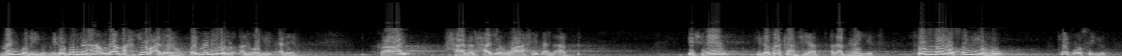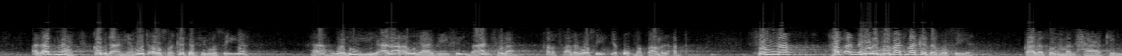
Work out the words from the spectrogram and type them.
من وليهم؟ إذا قلنا هؤلاء محجور عليهم طيب من هو الولي عليهم؟ قال حال الحجر واحد الأب. اثنين إذا ما كان في أب الأب ميت. ثم وصيه. كيف وصيه؟ الأب مات. قبل أن يموت أوصى كتب في الوصية ها ولي على أولادي في المال فلان. خلاص هذا الوصي يقوم مقام الأب. ثم هب أنه لما مات ما كتب وصية. قال ثم الحاكم.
